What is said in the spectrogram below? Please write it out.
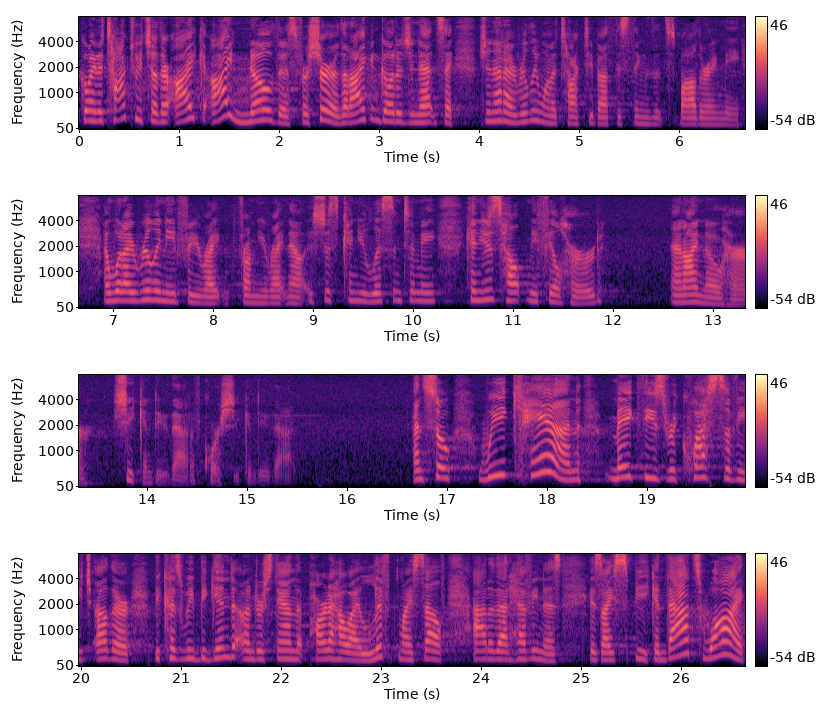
going to talk to each other, I, I know this for sure that I can go to Jeanette and say, Jeanette, I really want to talk to you about this thing that's bothering me. And what I really need for you right, from you right now is just can you listen to me? Can you just help me feel heard? And I know her. She can do that. Of course, she can do that. And so we can make these requests of each other because we begin to understand that part of how I lift myself out of that heaviness is I speak. And that's why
